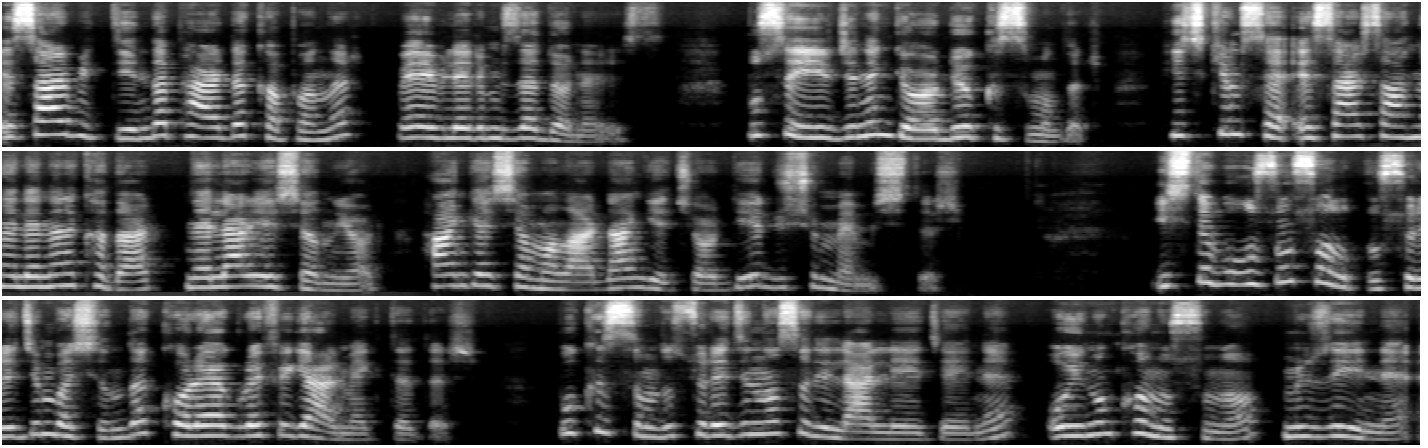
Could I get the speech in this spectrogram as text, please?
Eser bittiğinde perde kapanır ve evlerimize döneriz. Bu seyircinin gördüğü kısmıdır. Hiç kimse eser sahnelenene kadar neler yaşanıyor, hangi aşamalardan geçiyor diye düşünmemiştir. İşte bu uzun soluklu sürecin başında koreografi gelmektedir. Bu kısımda sürecin nasıl ilerleyeceğini, oyunun konusunu, müziğini,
